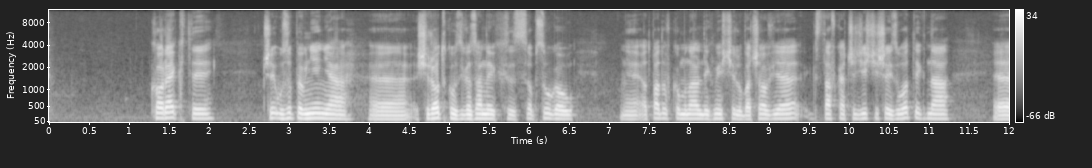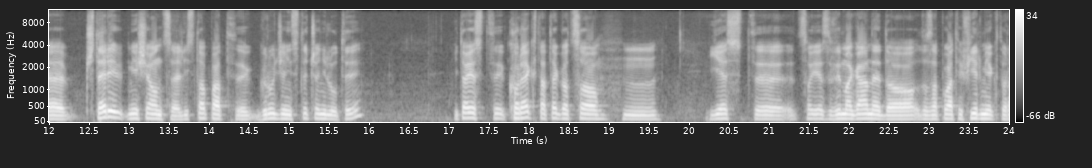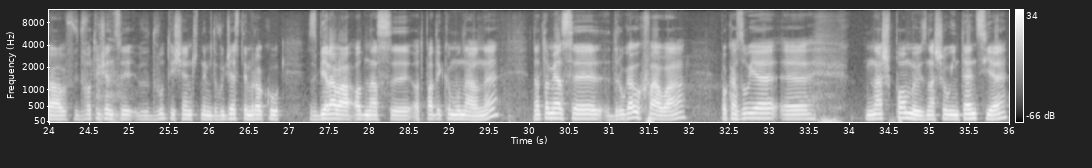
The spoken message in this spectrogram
korekty czy uzupełnienia środków związanych z obsługą odpadów komunalnych w mieście Lubaczowie. Stawka 36 zł na e, 4 miesiące, listopad, grudzień, styczeń, luty. I to jest e, korekta tego, co mm, jest, e, co jest wymagane do, do zapłaty firmie, która w 2000, w 2020 roku zbierała od nas e, odpady komunalne. Natomiast druga uchwała pokazuje nasz pomysł, naszą intencję,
